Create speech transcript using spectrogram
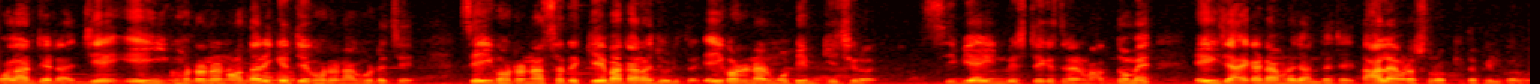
বলার যেটা, যে এই ঘটনা ন তারিখের যে ঘটনা ঘটেছে, সেই ঘটনার সাথে কে বা কারা জড়িত, এই ঘটনার মোটিভ কী ছিল? সিবিআই ইনভেস্টিগেশনের মাধ্যমে এই জায়গাটা আমরা জানতে চাই। তাহলে আমরা সুরক্ষিত ফিল করব।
